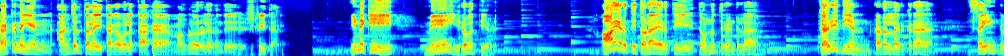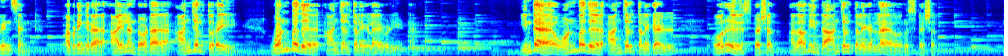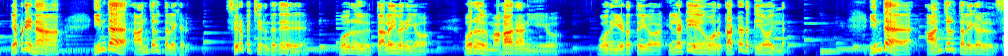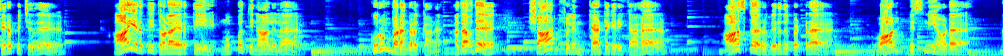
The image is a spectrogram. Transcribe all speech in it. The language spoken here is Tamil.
நற்றினையின் அஞ்சல் தலை தகவலுக்காக மங்களூரிலிருந்து ஸ்ரீதர். இன்னைக்கு மே இருபத்தி ஏழு ஆயிரத்தி தொள்ளாயிரத்தி தொண்ணூத்தி ரெண்டுல கரீபியன் கடல்ல இருக்கிற செயின்ட் வின்சென்ட் அப்படிங்கிற ஐலண்டோட அஞ்சல் துறை ஒன்பது அஞ்சல் தலைகளை வெளியிட்டாங்க. இந்த ஒன்பது அஞ்சல் தலைகள் ஒரு ஸ்பெஷல். அதாவது இந்த அஞ்சல் தலைகள்ல ஒரு ஸ்பெஷல். எப்படின்னா இந்த அஞ்சல் தலைகள் சிறப்பிச்சிருந்தது ஒரு தலைவரையோ ஒரு மகாராணியையோ ஒரு இடத்தையோ இல்லாட்டி ஒரு கட்டடத்தையோ இல்லை. இந்த அஞ்சல் தலைகள் சிறப்பிச்சது ஆயிரத்தி தொள்ளாயிரத்தி முப்பத்தி நாலுல குறும்படங்களுக்கான அதாவது ஷார்ட் ஃபிலிம் கேட்டகரிக்காக ஆஸ்கர் விருது பெற்ற Walt டிஸ்னியோட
